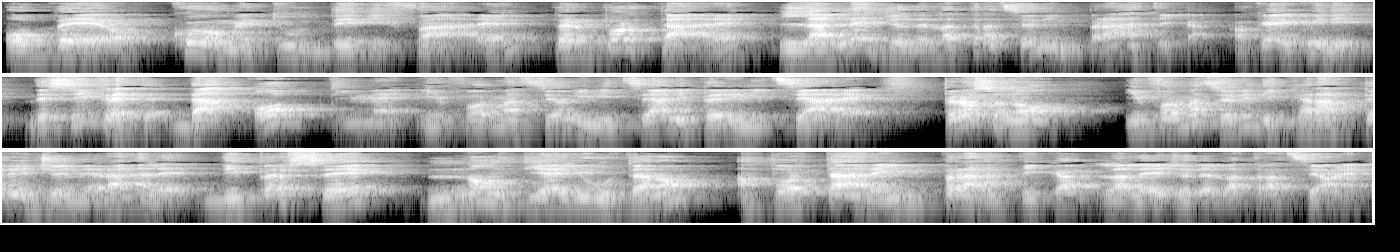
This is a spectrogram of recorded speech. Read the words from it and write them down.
ovvero come tu devi fare per portare la legge dell'attrazione in pratica, ok? Quindi The Secret dà ottime informazioni iniziali per iniziare, però sono informazioni di carattere generale, di per sé non ti aiutano a portare in pratica la legge dell'attrazione.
